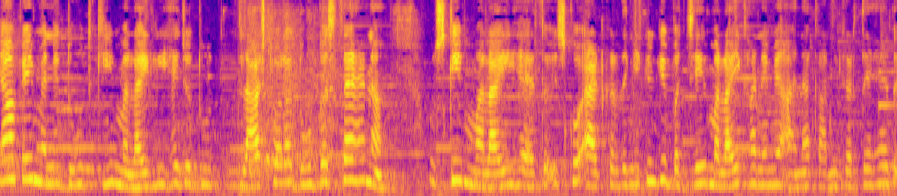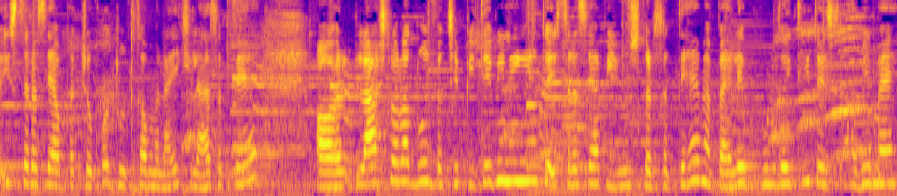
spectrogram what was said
यहाँ पे मैंने दूध की मलाई ली है, जो दूध लास्ट वाला दूध बचता है ना, उसकी मलाई है तो इसको ऐड कर देंगे क्योंकि बच्चे मलाई खाने में आना कानी करते हैं तो इस तरह से आप बच्चों को दूध का मलाई खिला सकते हैं। और लास्ट वाला दूध बच्चे पीते भी नहीं हैं तो इस तरह से आप यूज़ कर सकते हैं। मैं पहले भूल गई थी तो इस, अभी मैं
